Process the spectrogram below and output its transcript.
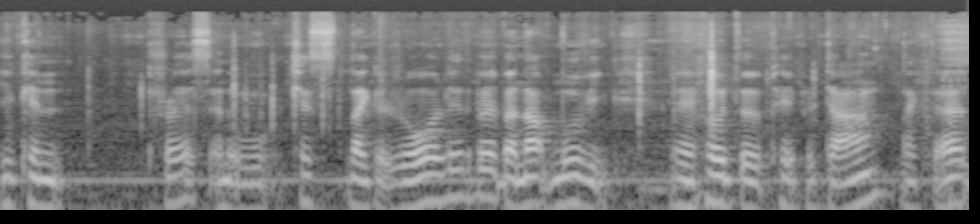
You can press and w- just like roll a little bit, but not moving. And hold the paper down like that.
